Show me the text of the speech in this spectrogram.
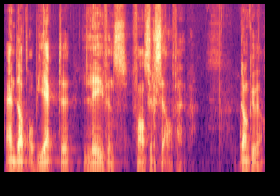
en dat objecten levens van zichzelf hebben. Dank u wel.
